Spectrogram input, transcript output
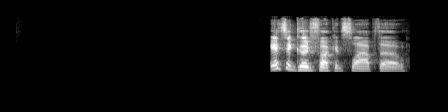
It's a good fucking slap though.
